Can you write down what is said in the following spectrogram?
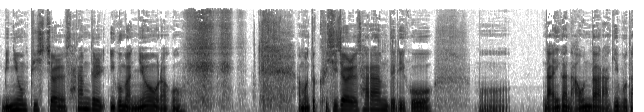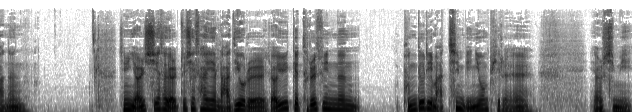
미니홈피 시절 사람들이구만요. 라고. 아무 또그 시절 사람들이고, 뭐, 나이가 나온다라기보다는 지금 10시에서 12시 사이에 라디오를 여유 있게 들을 수 있는 분들이 마침 미니홈피를 열심히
